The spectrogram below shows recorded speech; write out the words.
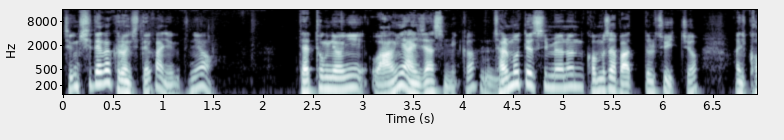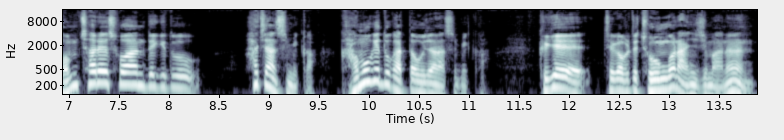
지금 시대가 그런 시대가 아니거든요. 대통령이 왕이 아니지 않습니까? 음. 잘못됐으면은 검사 받을 수 있죠. 아니 검찰에 소환되기도 하지 않습니까? 감옥에도 갔다 오지 않았습니까? 그게 제가 볼 때 좋은 건 아니지만은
